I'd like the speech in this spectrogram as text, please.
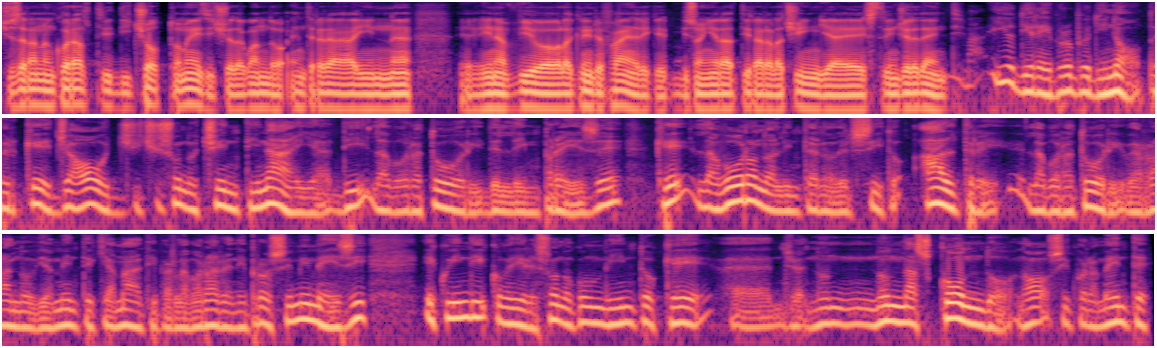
Ci saranno ancora altri 18 mesi, cioè da quando entrerà in, eh, in avvio la Green Refinery, che bisognerà tirare la cinghia e stringere i denti? Ma io direi proprio di no, perché già oggi ci sono centinaia di lavoratori delle imprese che lavorano all'interno del sito. Altri lavoratori verranno ovviamente chiamati per lavorare nei prossimi mesi e quindi come dire, sono convinto che eh, cioè non, non, nascondo no, sicuramente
